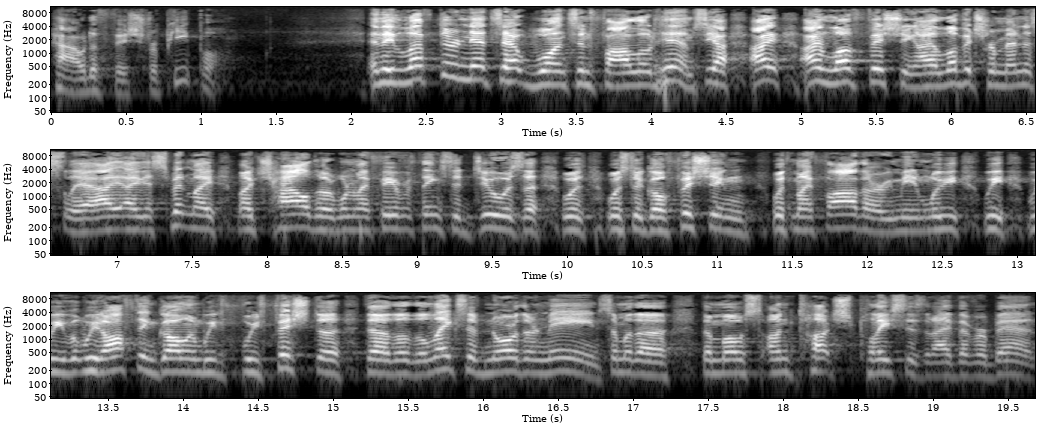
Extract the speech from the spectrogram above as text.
how to fish for people. And they left their nets at once and followed him. See, I, I, I love fishing. I love it tremendously. I, I spent my, my childhood, one of my favorite things to do was, uh, was, was to go fishing with my father. I mean, we, we, we, we'd often go and we'd, we'd fish the, the, the, the lakes of northern Maine, some of the, the most untouched places that I've ever been.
